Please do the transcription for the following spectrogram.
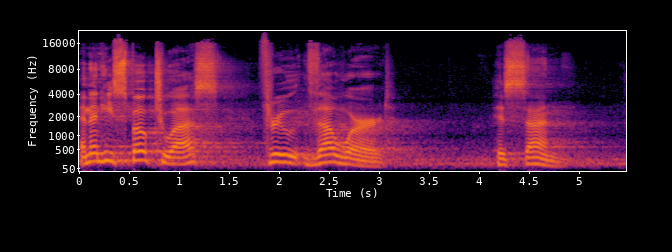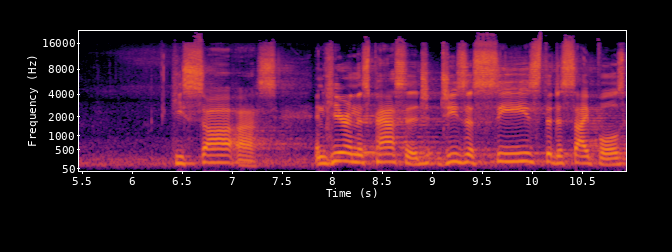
And then he spoke to us through the word his son. He saw us. And here in this passage, Jesus sees the disciples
